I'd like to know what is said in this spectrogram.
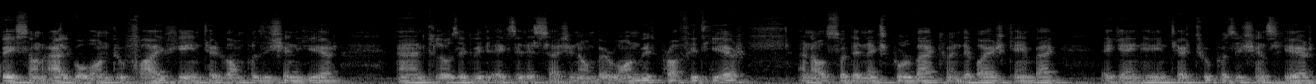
based on algo 1 to 5 he entered one position here and close it with exit strategy number one with profit here. And also the next pullback when the buyers came back again he entered two positions here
